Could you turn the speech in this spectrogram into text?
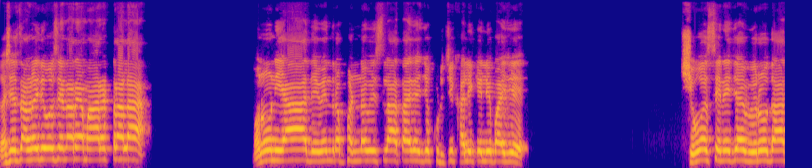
कसे चांगले दिवस येणार या महाराष्ट्राला? म्हणून या देवेंद्र फडणवीसला आता त्याची खुर्ची खाली केली पाहिजे. शिवसेनेच्या विरोधात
